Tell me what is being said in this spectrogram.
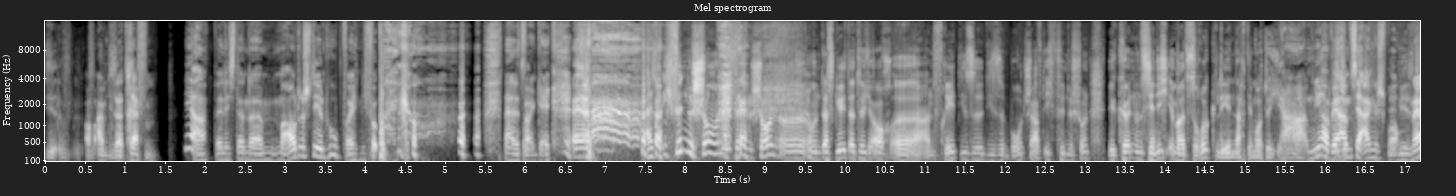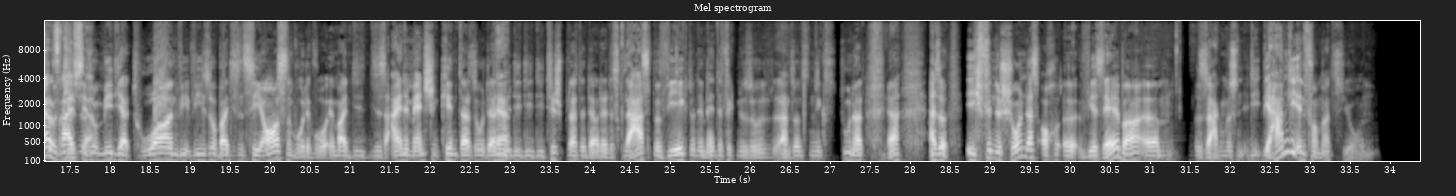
die, auf einem dieser Treffen? ja, wenn ich dann da im Auto stehe und hub, weil ich nicht vorbeikomme. Nein, das war ein Gag. Äh, Also ich finde schon, ich finde schon, äh, und das gilt natürlich auch äh, an Fred, diese, diese Botschaft, ich finde schon, wir können uns hier nicht immer zurücklehnen nach dem Motto, ja, ja, wir haben es ja angesprochen. wir, ne? wir, Das reicht sind ja. so Mediatoren, wie, wie so bei diesen Seancen wurde, wo immer die, dieses eine Menschenkind da so dann Ja. die, die, die Tischplatte da oder das Glas bewegt und im Endeffekt nur so ansonsten nichts zu tun hat. Ja, also ich finde schon, dass auch äh, wir selber ähm, sagen müssen, die, wir haben die Information,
